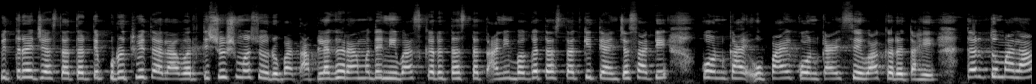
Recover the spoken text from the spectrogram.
पित्र जे असतात तर ते पृथ्वी तलावरती सूक्ष्म स्वरूपात आपल्या घरामध्ये निवास करत असतात आणि बघत असतात की त्यांच्यासाठी कोण काय उपाय कोण काय सेवा करत आहे. तर तुम्हाला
